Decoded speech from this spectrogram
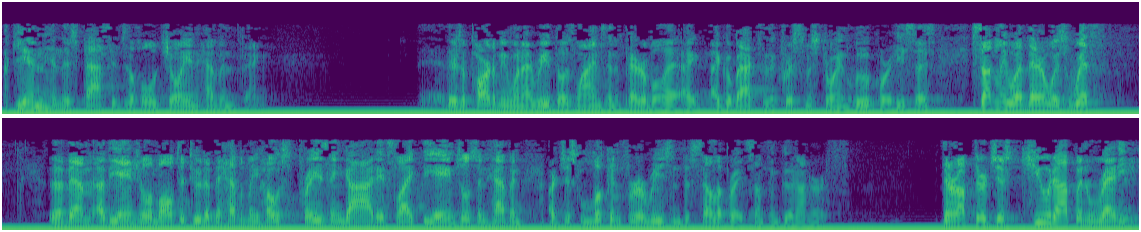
Again, in this passage, the whole joy in heaven thing. There's a part of me when I read those lines in a parable, I, I, I go back to the Christmas story in Luke where he says, Suddenly there was with them, uh, the angel, a multitude of the heavenly host praising God. It's like the angels in heaven are just looking for a reason to celebrate something good on earth. They're up there just queued up and ready.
